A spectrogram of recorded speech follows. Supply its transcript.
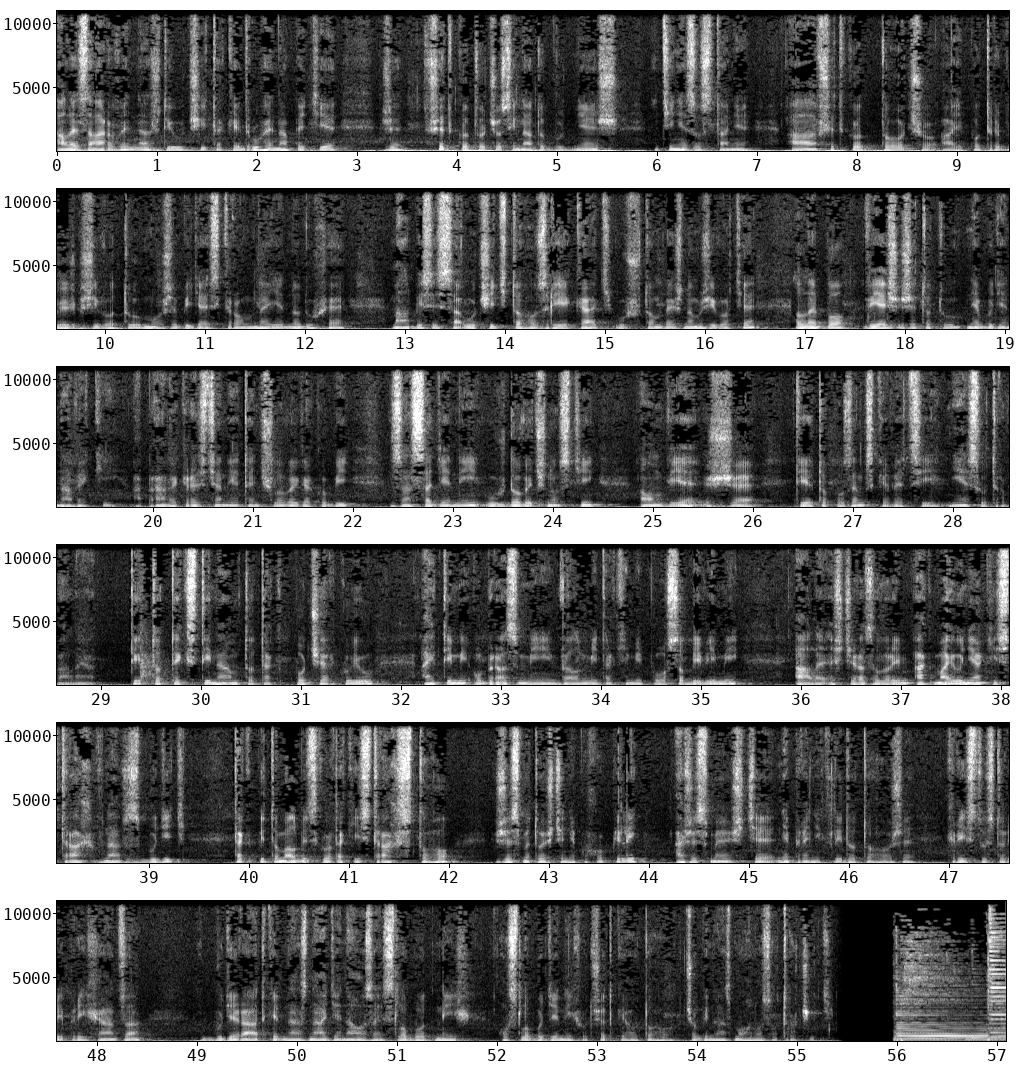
Ale zároveň nás vždy učí také druhé napätie, že všetko to, čo si nadobudneš, ti nezostane. A všetko to, čo aj potrebuješ k životu, môže byť aj skromné, jednoduché. Mal by si sa učiť toho zriekať už v tom bežnom živote, lebo vieš, že to tu nebude na veky. A práve kresťan je ten človek akoby zasadený už do väčšnosti a on vie, že tieto pozemské veci nie sú trvalé. A tieto texty nám to tak počerkujú aj tými obrazmi veľmi takými pôsobivými, ale ešte raz hovorím, ak majú nejaký strach v nás vzbudiť, tak by to mal byť skôr taký strach z toho, že sme to ešte nepochopili a že sme ešte neprenikli do toho, že Kristus, ktorý prichádza, bude rád, keď nás nájde naozaj slobodných, oslobodených od všetkého toho, čo by nás mohlo zotročiť. nám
